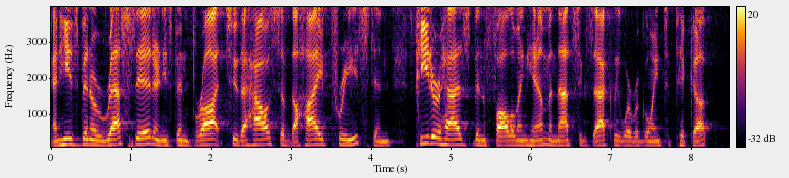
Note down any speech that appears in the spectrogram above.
and he's been arrested and he's been brought to the house of the high priest. And Peter has been following him, and that's exactly where we're going to pick up.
